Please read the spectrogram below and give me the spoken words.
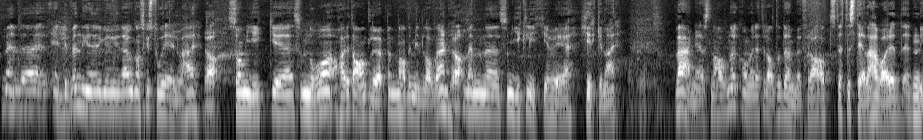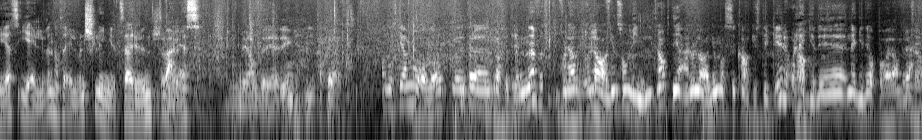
Men eh, elven, det er jo en ganske stor elv her, ja. som, gikk, som nå har et annet løp enn den hadde i middelalderen. Men som gikk like ved kirken her. Værnesnavnet kommer etter alt å dømme fra at dette stedet her var et, et nes i elven. Altså elven slynget seg rundt Værnes. Meandrering. Ja, nå skal jeg måle opp eh, trappetrinnene. For Å lage en sånn vindeltrapp det er å lage masse kakestykker og legge de, legge de oppå hverandre. Ja.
